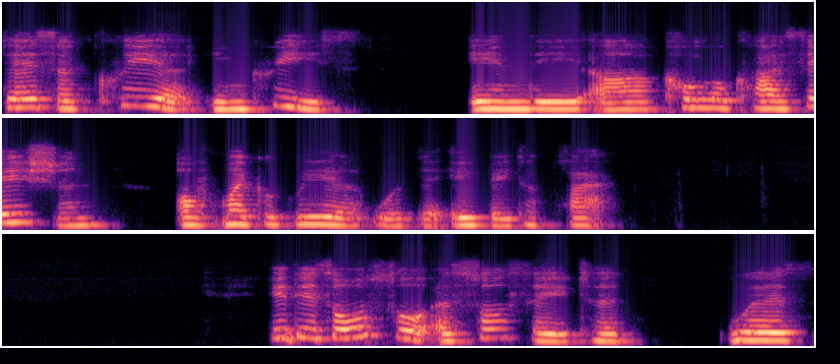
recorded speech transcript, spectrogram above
there's a clear increase in the uh, co-localization of microglia with the A-beta plaque. It is also associated with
